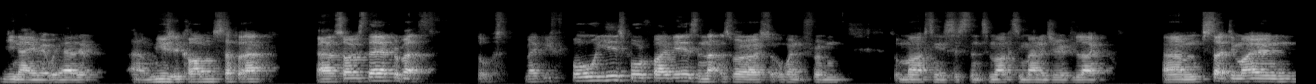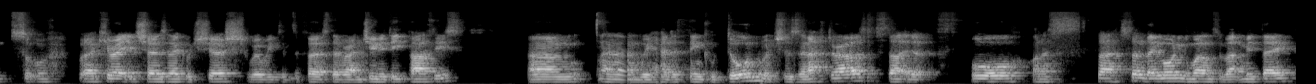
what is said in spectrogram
you name it. We had it. Um, Music On stuff like that. Uh, so I was there for about sort of maybe four years, four or five years, and that was where I sort of went from sort of marketing assistant to marketing manager, if you like. Um, started doing my own sort of uh, curated shows there called Shush, where we did the first ever Anjuna Deep parties. Um, and we had a thing called Dawn, which was an after hours. It started at four on a Sunday morning and went on to about midday.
